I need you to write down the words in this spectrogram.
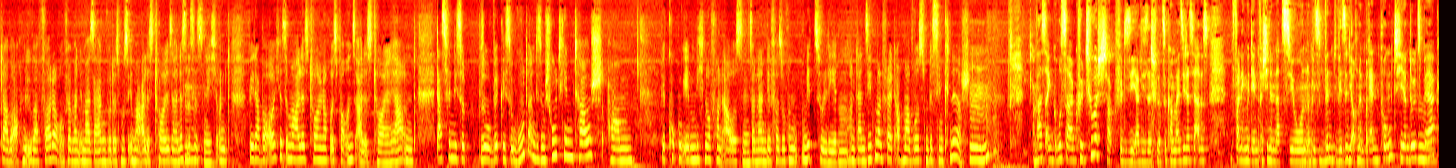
ich glaube auch eine Überforderung, wenn man immer sagen würde, es muss immer alles toll sein. Das ist es nicht. Und weder bei euch ist immer alles toll, noch ist bei uns alles toll. Ja? Und das finde ich so, so wirklich so gut an diesem Schulteamtausch. Ähm, wir gucken eben nicht nur von außen, sondern wir versuchen mitzuleben. Und dann sieht man vielleicht auch mal, wo es ein bisschen knirscht. War es ein großer Kulturschock für Sie, an diese Schule zu kommen? Weil Sie das ja alles, vor allem mit den verschiedenen Nationen und wir sind, wir sind ja auch in einem Brennpunkt hier in Dulsberg.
